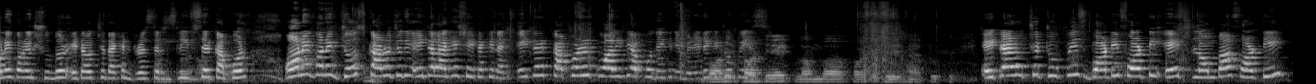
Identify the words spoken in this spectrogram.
অনেক অনেক সুন্দর। এটা হচ্ছে দেখেন ড্রেসের স্লিভসের কাপড়। অনেক অনেক জোস কারও যদি এটা লাগে সেটা কিনেন এটার কাপড়ের কোয়ালিটি আপু দেখে নেবেন। এটা কি টু পিস 48, লম্বা 43, হ্যাঁ, 2 piece, এটার হচ্ছে two piece body forty eight লম্বা forty 3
